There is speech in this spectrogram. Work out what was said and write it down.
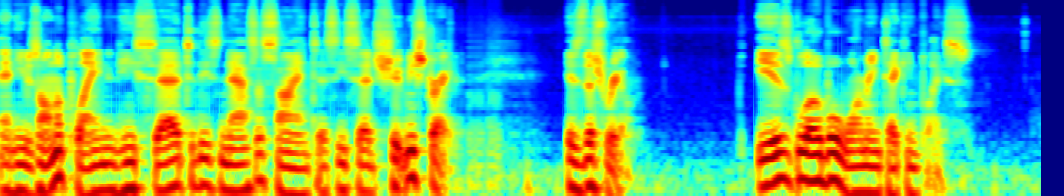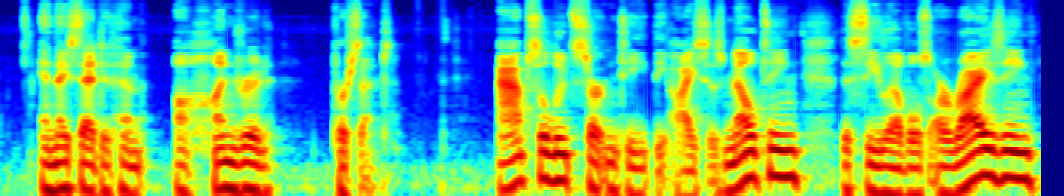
and he was on the plane, and he said to these NASA scientists, he said, "Shoot me straight. Is this real? Is global warming taking place?" And they said to him, "A hundred percent." Absolute certainty the ice is melting, the sea levels are rising.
